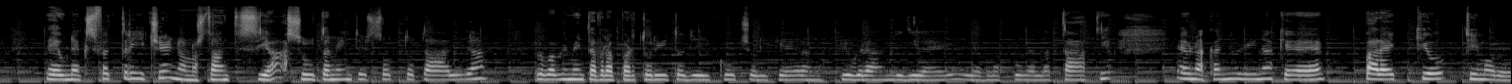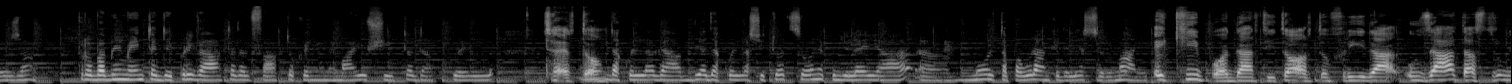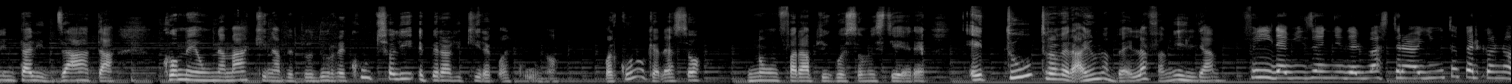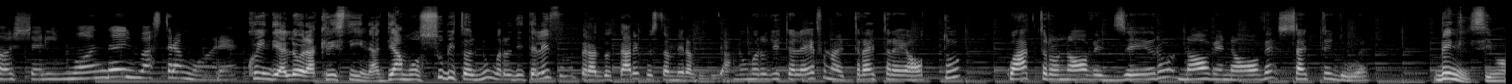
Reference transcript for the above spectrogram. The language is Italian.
è un'ex fattrice, nonostante sia assolutamente sottotaglia, probabilmente avrà partorito dei cuccioli che erano più grandi di lei, li avrà pure allattati. È una cagnolina che è parecchio timorosa, probabilmente deprivata dal fatto che non è mai uscita da quel certo. da quella gabbia, da quella situazione, quindi lei ha eh, molta paura anche degli esseri umani. E chi può darti torto, Frida? Usata, strumentalizzata come una macchina per produrre cuccioli e per arricchire qualcuno. Qualcuno che adesso non farà più questo mestiere e tu troverai una bella famiglia. Frida ha bisogno del vostro aiuto per conoscere il mondo e il vostro amore. Quindi allora Cristina, diamo subito il numero di telefono per adottare questa meraviglia. Il numero di telefono è 338 490 9972. Benissimo.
